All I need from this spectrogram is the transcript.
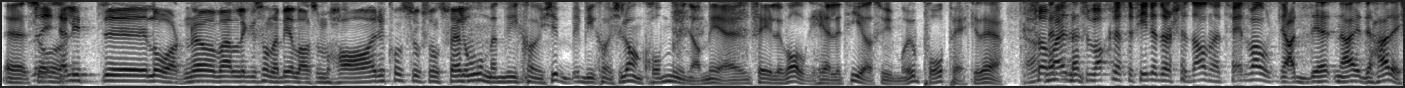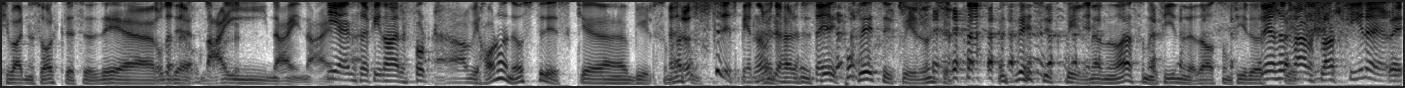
Eh, Så det er ikke litt uh, lordende å velge sånne biler som har konstruksjonsfeil? Jo, men vi kan jo ikke, vi kan ikke la han komme unna med feil valg hele tida, så vi må jo påpeke det. Så Men- verdens vakreste firedørs sedan er et feilvalg. Ja, det, nei, det her er ikke verdens vakreste. Det er, Jo, det er det, det. Nei, nei, nei. Si en som er fin her, fort. Ja, vi har nå en østerriksk uh, bil som En østerriksk bil, den vil jeg høre. En sveitsisk bil, unnskyld. En sveitsisk bil, men jeg, er som er finere da, som firehjulsbil. 375 slash 4.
